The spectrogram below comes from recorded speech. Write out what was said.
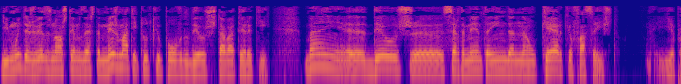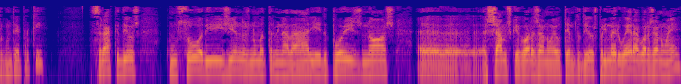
e muitas vezes nós temos esta mesma atitude que o povo de Deus estava a ter aqui. Bem, eh, Deus eh, certamente ainda não quer que eu faça isto. E a pergunta é porquê? Será que Deus começou a dirigir-nos numa determinada área e depois nós uh, achamos que agora já não é o tempo de Deus? Primeiro era, agora já não é?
